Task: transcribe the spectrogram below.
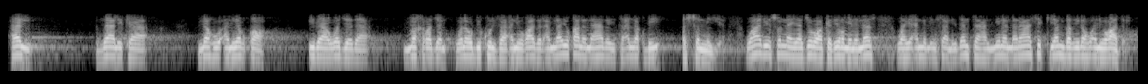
هل ذلك له أن يبقى إذا وجد مخرجا ولو بكلفة أن يغادر أم لا؟ يقال أن هذا يتعلق بالسنية. وهذه سنة يجرها كثير من الناس وهي أن الإنسان إذا انتهى من المناسك ينبغي له أن يغادر.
